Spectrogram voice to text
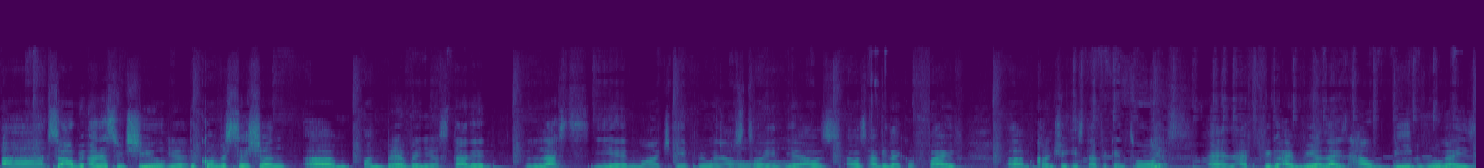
Uh, so I'll be honest with you. Yeah. The conversation um, on Bienvenue started last year, March, April, when I was touring. Yeah, I was I was having like a five um, country East African tour. Yes. And I figure I realized how big Ruger is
